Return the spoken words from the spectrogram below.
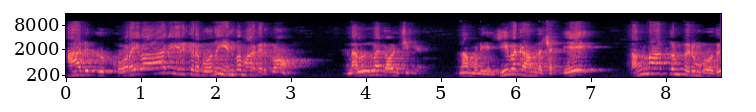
அதுக்கு குறைவாக இருக்கிற போதும் இன்பமாக இருக்கும். நல்லா கவனிச்சுங்க நம்முடைய ஜீவகாந்த சக்தி தன்மாற்றம் பெறும்போது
